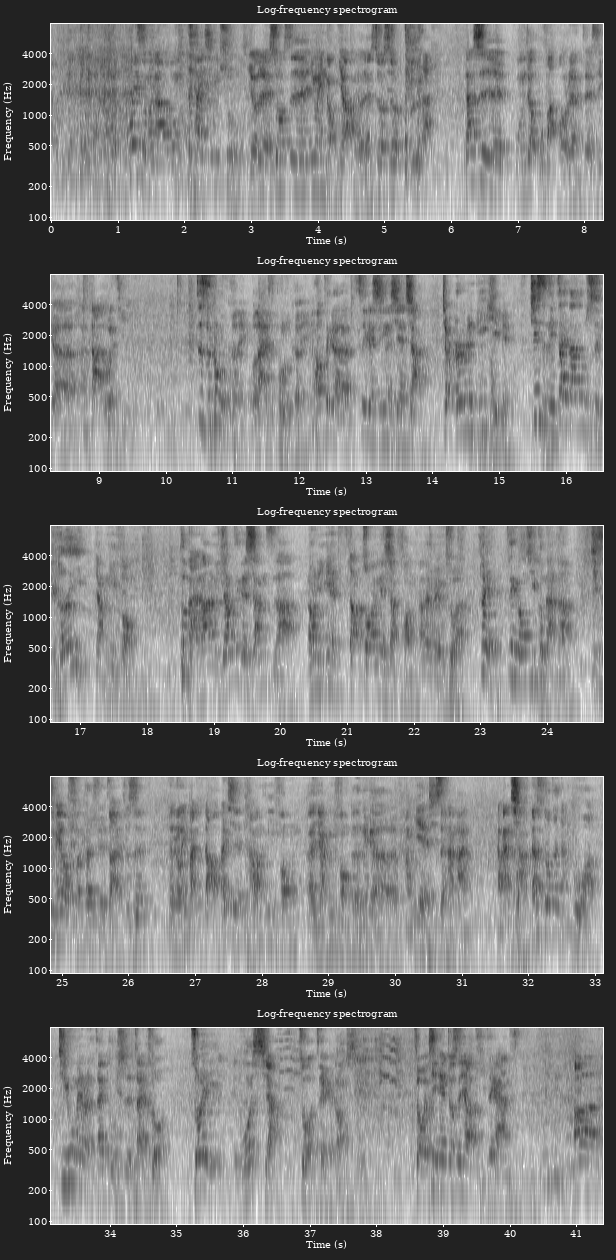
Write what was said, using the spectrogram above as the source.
为什么呢？我们不太清楚。有的人说是因为农药，有的人说是污染，但是我们就无法否认这是一个很大的问题。这是布鲁克林，我来自布鲁克林，然后这个是一个新的现象，叫 urban beekeeping。即使你在大都市可以养蜜蜂。不难啊，你只要这个箱子啊，然后里面装装一个相框，它就可以出来。对，这个东西不难啊，其实没有什么科学在，就是很容易买得到。而且台湾的蜜蜂，呃，养蜜蜂的那个行业其实还蛮还蛮强，但是都在南部啊，几乎没有人在都市在做。所以我想做这个东西，所以我今天就是要提这个案子。呃，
